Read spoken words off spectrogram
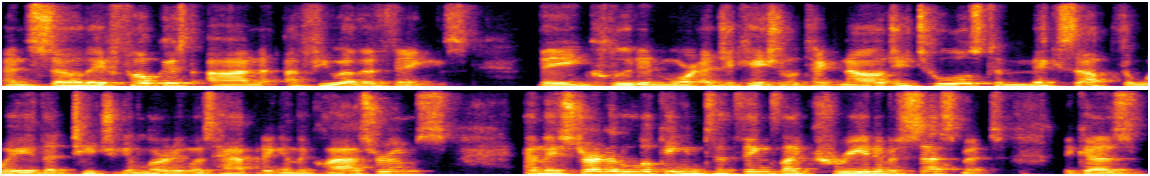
And so they focused on a few other things. They included more educational technology tools to mix up the way that teaching and learning was happening in the classrooms. And they started looking into things like creative assessment because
